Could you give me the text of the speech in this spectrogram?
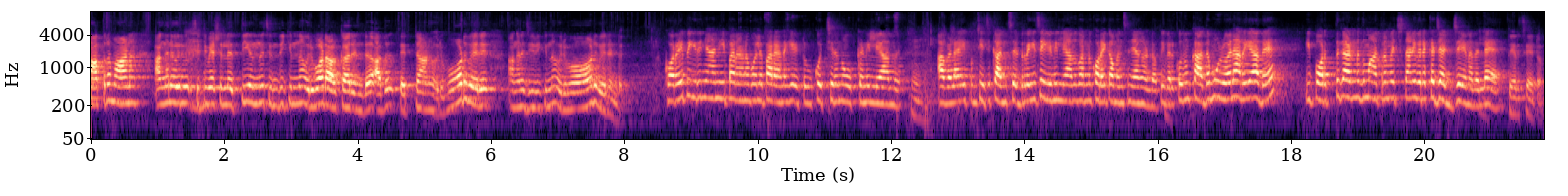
മാത്രമാണ് അങ്ങനെ ഒരു സിറ്റുവേഷനിൽ എത്തി എന്ന് ചിന്തിക്കുന്ന ഒരുപാട് ആൾക്കാരുണ്ട്. അത് തെറ്റാണ്. ഒരുപാട് പേര് അങ്ങനെ ജീവിക്കുന്ന ഒരുപാട് പേരുണ്ട്. കുറെ പേര് ഞാൻ ഈ പറയണ പോലെ പറയണ കേട്ടു. കൊച്ചിനെ നോക്കണില്ല എന്ന് അവളെ ഇപ്പം ചേച്ചി കൺസിഡർ ചെയ്യണില്ല എന്ന് പറഞ്ഞ കുറെ കമന്റ്സ് ഞാൻ കണ്ടു. അപ്പൊ ഇവർക്കൊന്നും കഥ മുഴുവൻ അറിയാതെ ഈ പുറത്ത് കാണുന്നത് മാത്രം വെച്ചിട്ടാണ് ഇവരൊക്കെ ജഡ്ജ് ചെയ്യണത് അല്ലേ തീർച്ചയായിട്ടും.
